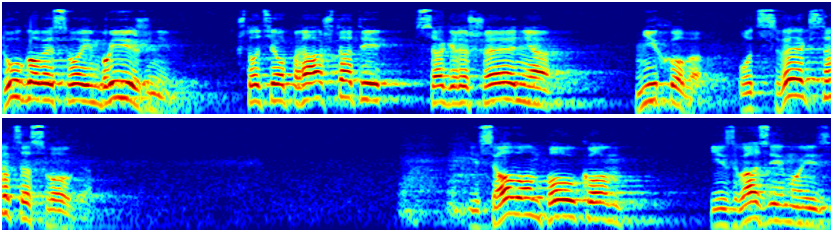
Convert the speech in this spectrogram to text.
dugove svojim bližnjim, što će opraštati sagrešenja njihova od sveg srca svoga. I sa ovom poukom izlazimo iz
